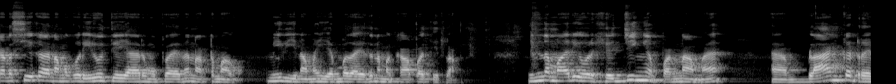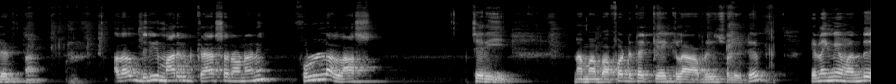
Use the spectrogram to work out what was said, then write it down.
கடைசியாக நமக்கு ஒரு இருபத்தி ஐயாயிரம் முப்பதாயிரம் தான் நட்டமாகும். மீதி நம்ம எண்பதாயிரத்தை நம்ம காப்பாற்றிடலாம் இந்த மாதிரி ஒரு ஹெட்ஜிங்கை பண்ணாமல் பிளாங்கட் ட்ரேட் எடுத்தாங்க அதாவது திடீர் மார்க்கெட் கிராஷ் ஆனோடனே ஃபுல்லாக லாஸ் சரி நம்ம பஃபர்கிட்ட கேட்கலாம் அப்படின்னு சொல்லிட்டு என்றைக்குமே வந்து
